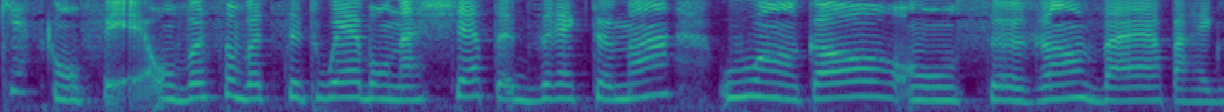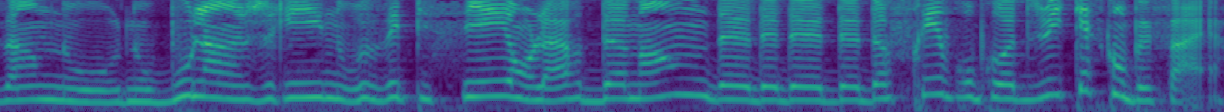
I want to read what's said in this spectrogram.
qu'est-ce qu'on fait? On va sur votre site web, on achète directement ou encore on se rend vers, par exemple, nos, nos boulangeries, nos épiciers, on leur demande d'offrir de, de, vos produits. Qu'est-ce qu'on peut faire?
